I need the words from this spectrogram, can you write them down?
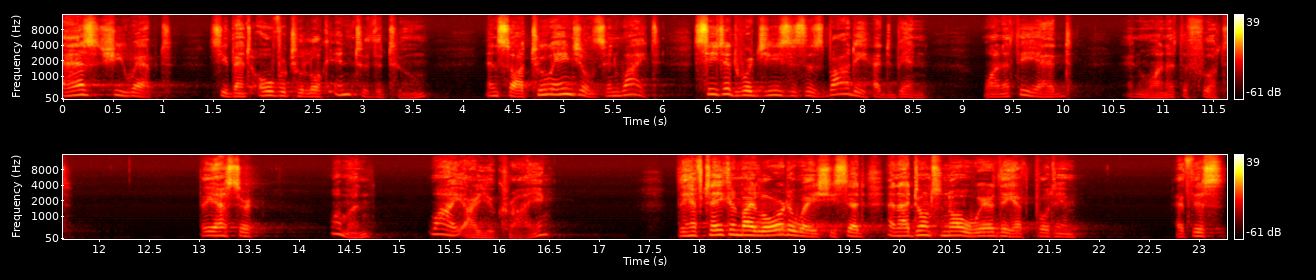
As she wept, she bent over to look into the tomb and saw two angels in white seated where Jesus' body had been, one at the head and one at the foot. They asked her, Woman, why are you crying? They have taken my Lord away, she said, and I don't know where they have put him. At this,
